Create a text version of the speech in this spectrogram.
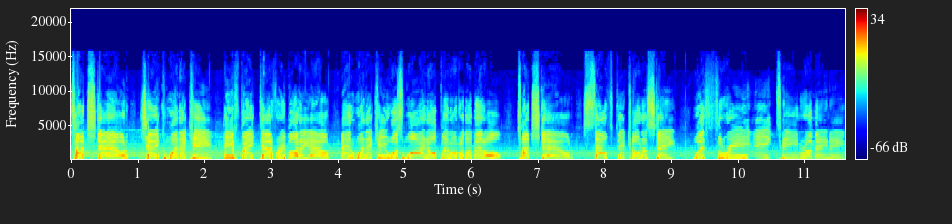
Touchdown, Jake Wieneke. He faked everybody out, and Wieneke was wide open over the middle. Touchdown, South Dakota State with 3.18 remaining.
